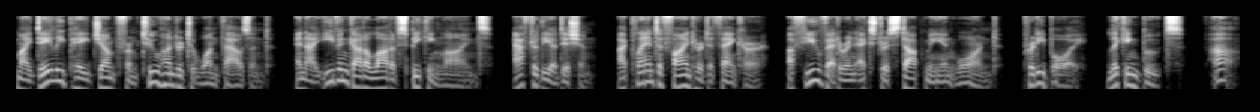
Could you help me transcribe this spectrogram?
my daily pay jumped from 200 to 1000, and I even got a lot of speaking lines. After the audition, I planned to find her to thank her. A few veteran extras stopped me and warned, Pretty boy, licking boots. Ah,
